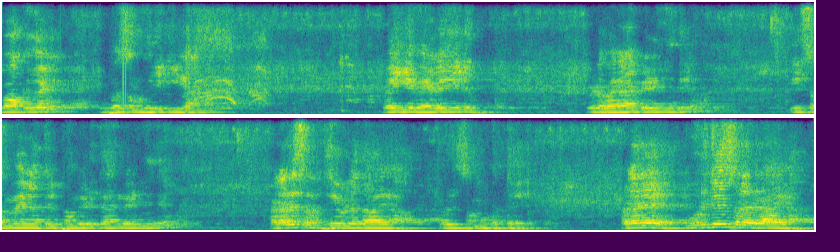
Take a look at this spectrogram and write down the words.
വാക്കുകൾ ഉപസംഹരിക്കുകയാണ്. വൈകിയ വേളയിലും ഇവിടെ വരാൻ കഴിഞ്ഞതിലും ഈ സമ്മേളനത്തിൽ പങ്കെടുക്കാൻ കഴിഞ്ഞത് വളരെ ശ്രദ്ധയുള്ളതായ ഒരു സമൂഹത്തെ വളരെ ഊർജസ്വലരായ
